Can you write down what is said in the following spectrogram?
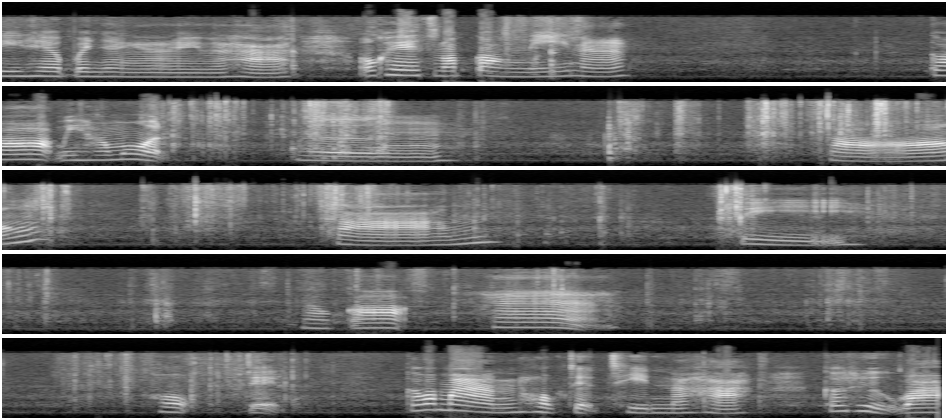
ดีเทลเป็นยังไงนะคะ โอเคสำหรับกล่องนี้นะ ก็มีทั้งหมดหนึ่งสองสามสี่แล้วก็ห้าหกเจ็ดก็ประมาณหกเจ็ดชิ้นนะคะ ก็ถือว่า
